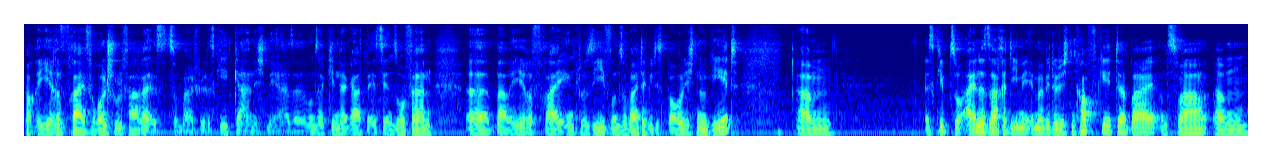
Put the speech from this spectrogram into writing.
barrierefrei für Rollstuhlfahrer ist zum Beispiel. Das geht gar nicht mehr. Also unser Kindergarten ist insofern äh, barrierefrei, inklusiv und so weiter, wie das baulich nur geht. Ähm, es gibt so eine Sache, die mir immer wieder durch den Kopf geht dabei, und zwar, ähm,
